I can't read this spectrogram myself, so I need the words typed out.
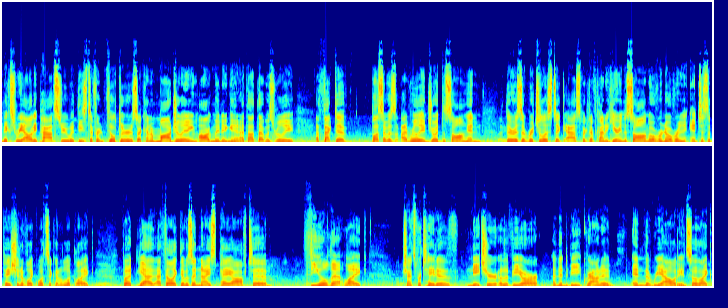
mixed reality pass through with these different filters are kind of modulating augmenting it i thought that was really effective plus it was i really enjoyed the song and there is a ritualistic aspect of kind of hearing the song over and over in anticipation of like what's it going to look like but yeah i feel like there was a nice payoff to feel that like transportative nature of the VR and then to be grounded in the reality. And so like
